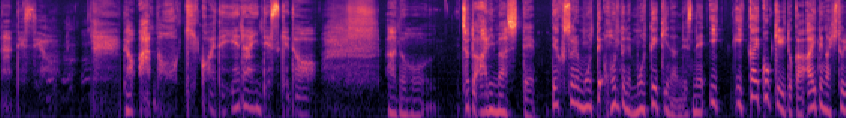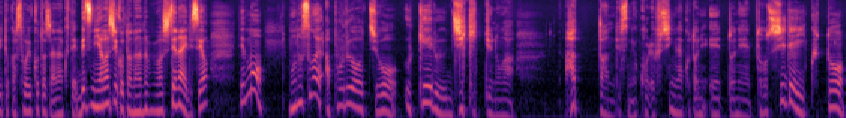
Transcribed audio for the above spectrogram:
らなんですよ。でもあんま大きい声で言えないんですけどあのちょっとありまして。でそれモテ本当にモテ期なんですね。一回こっきりとか相手が一人とかそういうことじゃなくて別にやましいこと何もしてないですよ。でもものすごいアプローチを受ける時期っていうのがあったんですねこれ不思議なことに。えっ、とね年でいくと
